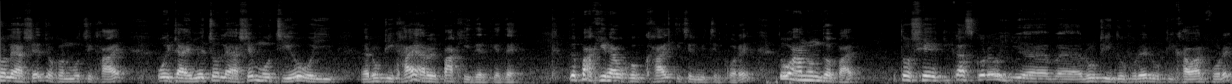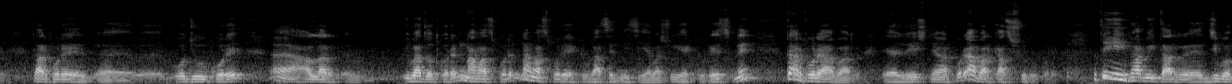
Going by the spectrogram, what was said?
চলে আসে যখন মুচি খায়, ওই টাইমে চলে আসে মুচিও ওই রুটি খায় আর ওই পাখিদেরকে দেয়। তো পাখিরাও খুব খায়, কিচিরমিচির করে, তো আনন্দ পায়। তো সে কী কাজ করে? ওই রুটি দুপুরে রুটি খাওয়ার পরে তারপরে অজু করে আল্লাহর ইবাদত করেন নামাজ পড়েন নামাজ পড়ে একটু গাছের নিচে আবার শুয়ে একটু রেস্ট নেয়, তারপরে আবার রেস্ট নেওয়ার পরে আবার কাজ শুরু করে। তো এইভাবেই তার জীবন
